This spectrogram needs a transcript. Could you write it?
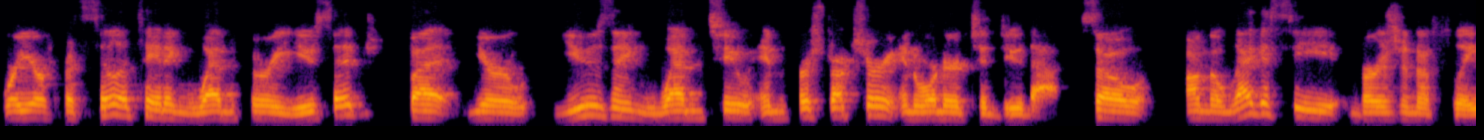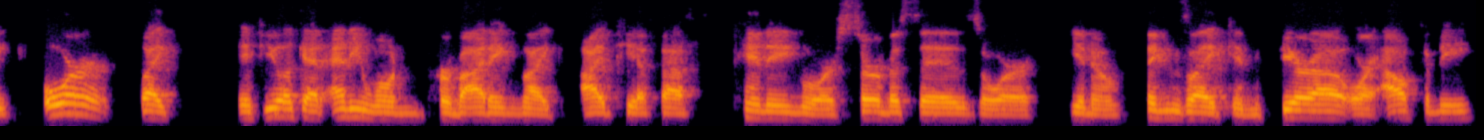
where you're facilitating Web3 usage, but you're using Web 2 infrastructure in order to do that. So on the legacy version of Fleek, or like if you look at anyone providing like IPFS pinning or services or you know things like Infura or Alchemy,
